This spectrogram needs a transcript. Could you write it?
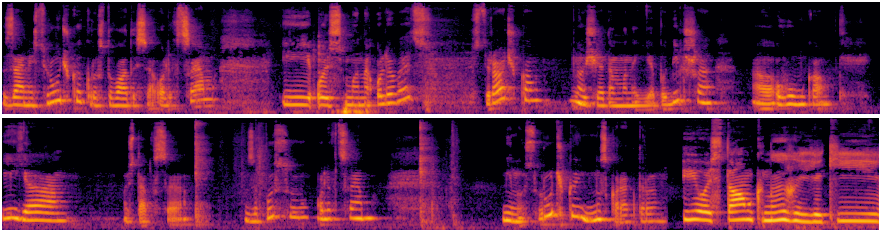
замість ручки користуватися олівцем. І ось в мене олівець, стирачка. Ну, ще там в мене є побільше е, гумка. І я ось так все записую олівцем. Мінус ручки, мінус коректори. І ось там книги, які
